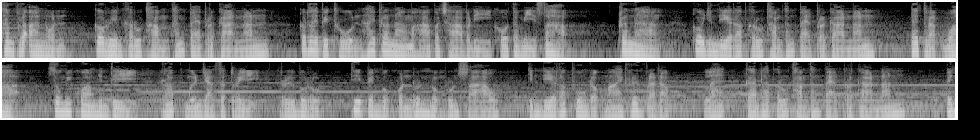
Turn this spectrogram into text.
ท่านพระอานนท์ก็เรียนคารุธรรมทั้งแปดประการนั้น ก็ได้ไปทูลให้พระนางมหาประชาบดีโคตมีทราบ พระนางก็ยินดีรับคารุธรรมทั้งแปดประการนั้น ได้ตรัสว่าทรงมีความยินดีรับเหมือนอย่างสตรีหรือบุรุษที่เป็นบุคคลรุ่นหนุ่มรุ่นสาว ยินดีรับพวงดอกไม้เครื่องประดับ และการรับคารุธรรมทั้งแปดประการนั้น เป็น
